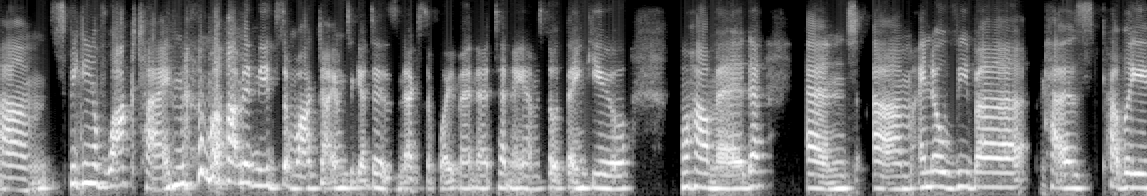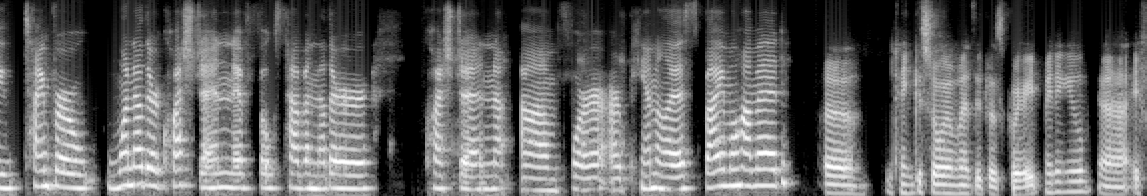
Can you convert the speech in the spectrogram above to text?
um, speaking of walk time, Muhammad needs some walk time to get to his next appointment at 10 a.m. So thank you, Muhammad. And um, I know Viva has probably time for one other question if folks have another question um, for our panelists. Bye, Mohammed. Uh, thank you so much. It was great meeting you. Uh, if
